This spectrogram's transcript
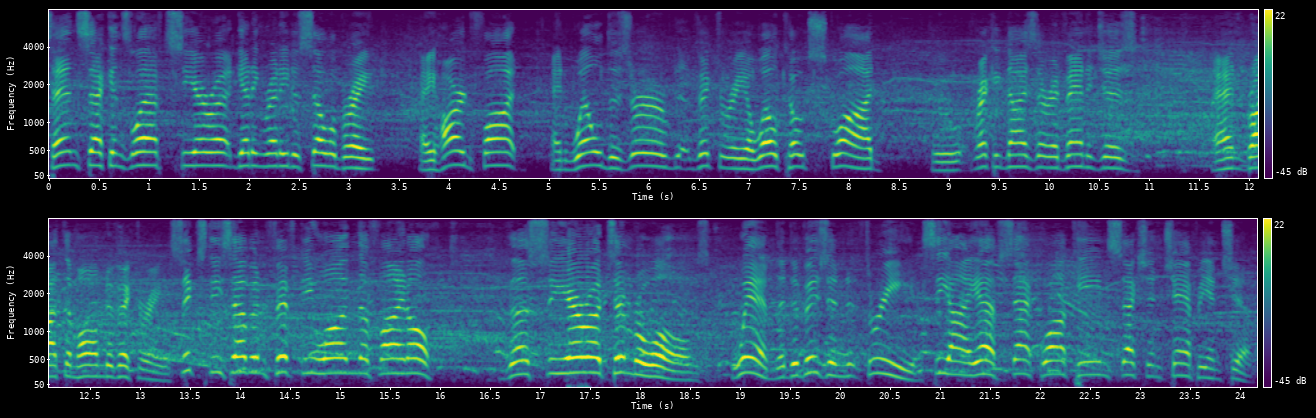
10 seconds left. Sierra getting ready to celebrate a hard fought and well deserved victory. A well coached squad who recognized their advantages and brought them home to victory. 67 51 the final. The Sierra Timberwolves win the Division Three CIF Sac Joaquin Section Championship.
